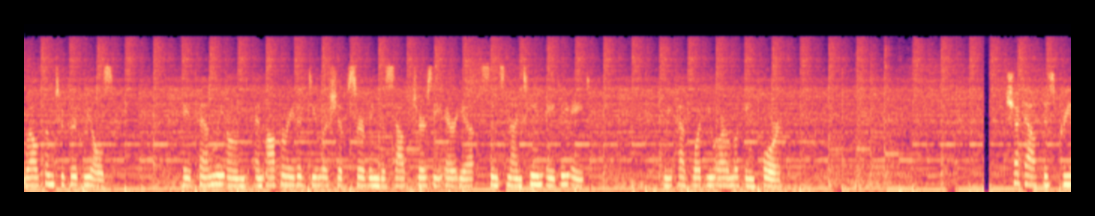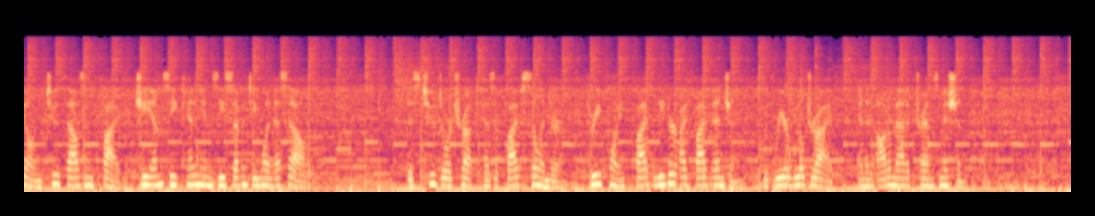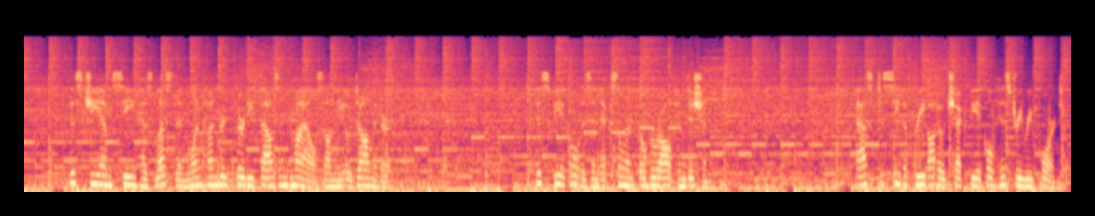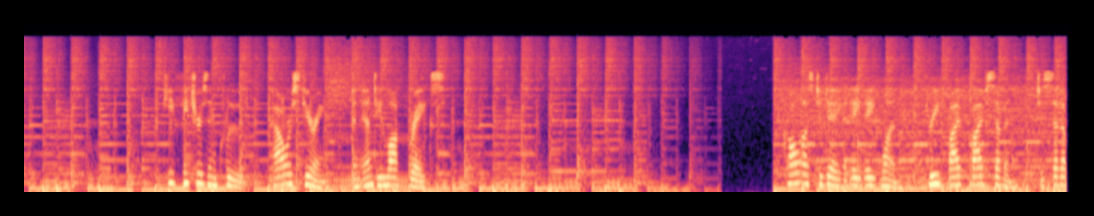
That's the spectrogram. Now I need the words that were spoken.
Welcome to Good Wheels, a family-owned and operated dealership serving the South Jersey area since 1988. We have what you are looking for. Check out this pre-owned 2005 GMC Canyon Z71 SL. This two-door truck has a 5-cylinder, 3.5-liter i5 engine, with rear-wheel drive, and an automatic transmission. This GMC has less than 130,000 miles on the odometer. This vehicle is in excellent overall condition. Ask to see the free AutoCheck Vehicle History Report. Key features include, power steering, and anti-lock brakes. Call us today at 881-3557 to set up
